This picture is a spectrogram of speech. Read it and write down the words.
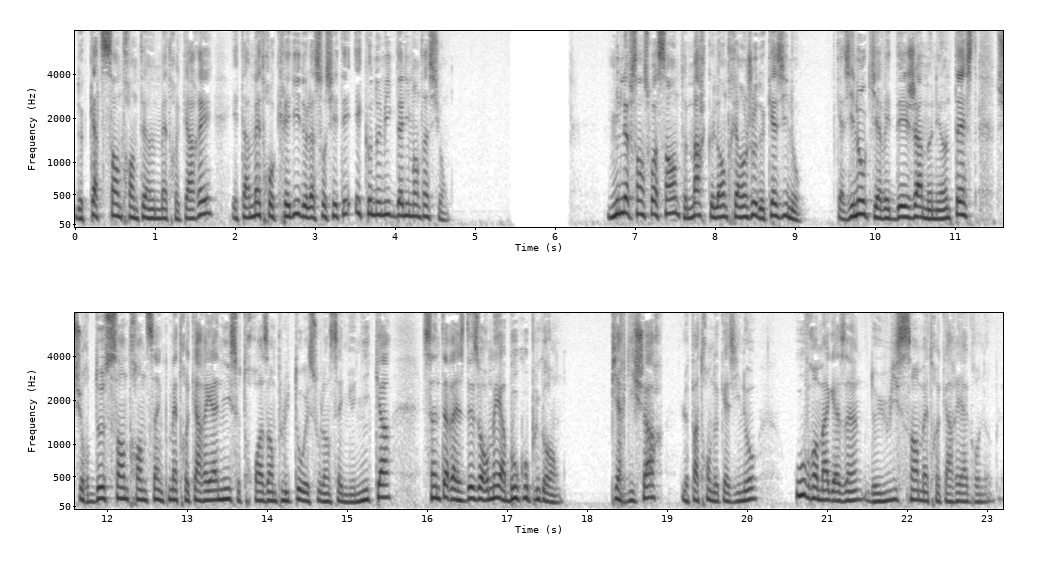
de 431 mètres carrés est à mettre au crédit de la Société économique d'alimentation. 1960 marque l'entrée en jeu de Casino. Casino qui avait déjà mené un test sur 235 mètres carrés à Nice trois ans plus tôt et sous l'enseigne Nika, s'intéresse désormais à beaucoup plus grand. Pierre Guichard, le patron de Casino, ouvre un magasin de 800 mètres carrés à Grenoble.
